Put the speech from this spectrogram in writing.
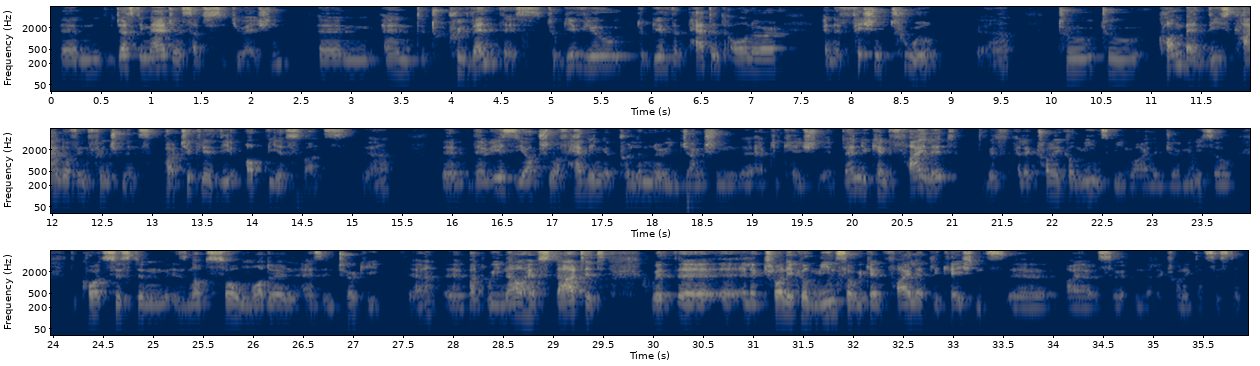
Um, just imagine such a situation. Um, and to prevent this to give you to give the patent owner an efficient tool yeah to to combat these kind of infringements particularly the obvious ones yeah um, there is the option of having a preliminary injunction uh, application. And then you can file it with electronical means. Meanwhile, in Germany, so the court system is not so modern as in Turkey. Yeah, uh, but we now have started with uh, uh electronical means, so we can file applications uh, via a certain electronical system,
